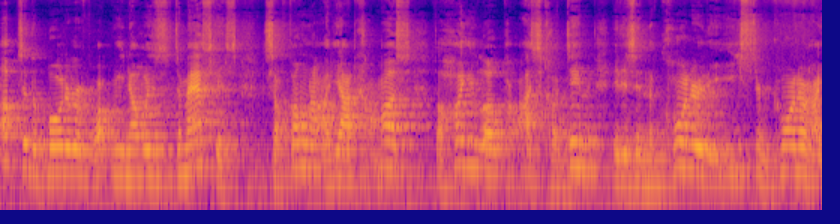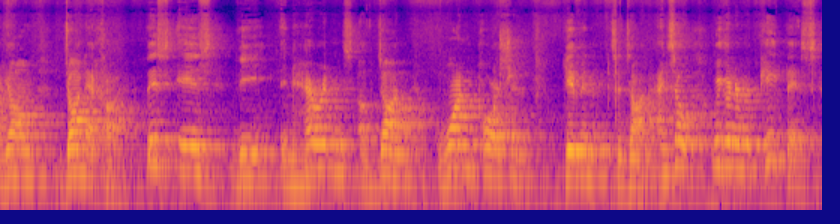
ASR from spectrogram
up to the border of what we know as Damascus. Tzafona Ayad Hamas. The Hayulo Pa'as Kodim. It is in the corner, the eastern corner, Hayom Don Echad. This is the inheritance of Dun, one portion given to Dun. And so we're going to repeat this.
